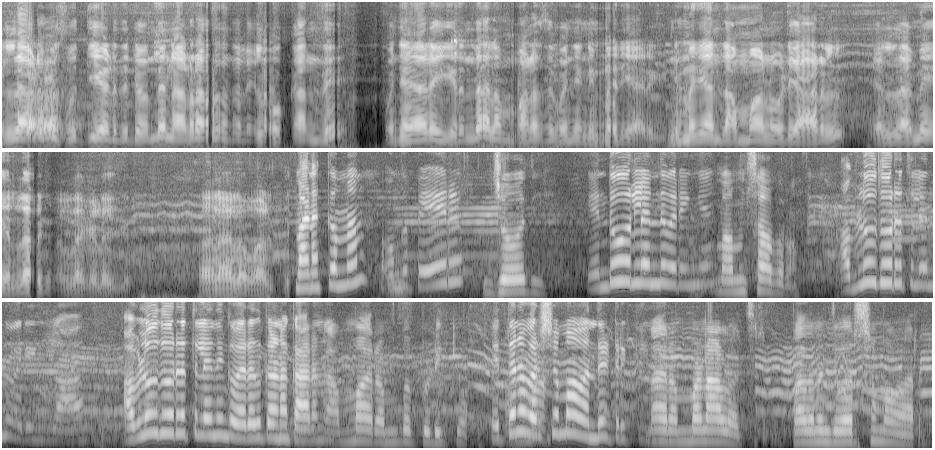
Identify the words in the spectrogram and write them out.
எல்லா இடமும் சுற்றி எடுத்துகிட்டு வந்து நடராஜன் தலையில் உட்காந்து கொஞ்ச நேரம் இருந்தால் நம்ம மனசு கொஞ்சம் நிம்மதியாக இருக்குது நிம்மதியாக அந்த அம்மானுடைய அருள் எல்லாமே எல்லாருக்கும் நல்லா கிடைக்கும். அதனால் வாழ்த்து. வணக்கம் மேம் உங்க பேரு? ஜோதி. எந்த ஊர்ல இருந்து வரீங்க? மம்சாபுரம். அவ்வளோ தூரத்துல இருந்து வரீங்களா? அவ்வளோ தூரத்துல இருந்து இங்க வர்றதுக்கான காரணம்? அம்மா ரொம்ப பிடிக்கும். எத்தனை வருஷமா வந்துட்டு இருக்கீங்க நான் ரொம்ப நாள் வச்சிருக்கேன். பதினஞ்சு வருஷமா வரேன்.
